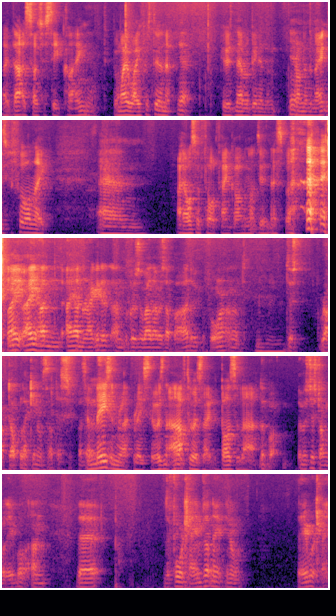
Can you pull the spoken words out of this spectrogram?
like that is such a steep climb. Yeah. But my wife was doing it. Yeah. Who had never been in the Yeah. run in the mountains before. Like, um, I also thought, thank God, I'm not doing this. But I, I hadn't I hadn't ragged it, and because the weather was up bad the week before, and it mm-hmm. just rocked up like you know, thought this. But it's an it was- amazing ra- race, though, isn't it? Afterwards, like the buzz of that. the, it was just unbelievable. And the the four climbs that night, you know, they were climb.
